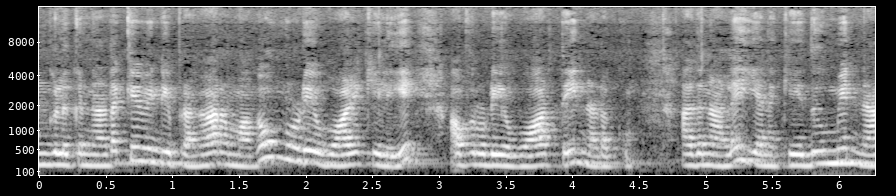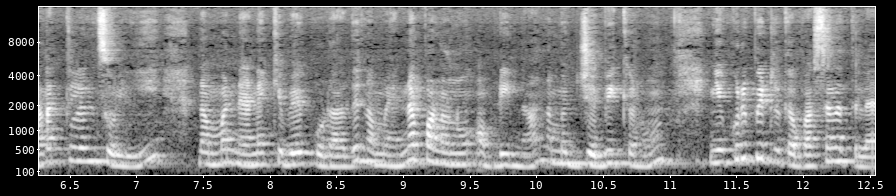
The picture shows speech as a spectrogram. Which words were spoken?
உங்களுக்கு நடக்க வேண்டிய பிரகாரமாக உங்களுடைய வாழ்க்கையிலேயே அவருடைய வார்த்தை நடக்கும். அதனால எனக்கு எதுவுமே நடக்கலைன்னு சொல்லி நம்ம நினைக்கவே கூடாது. நம்ம என்ன பண்ணணும் அப்படின்னா நம்ம ஜெபிக்கணும். இங்க குறிப்பிட்டிருக்க வசனத்துல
